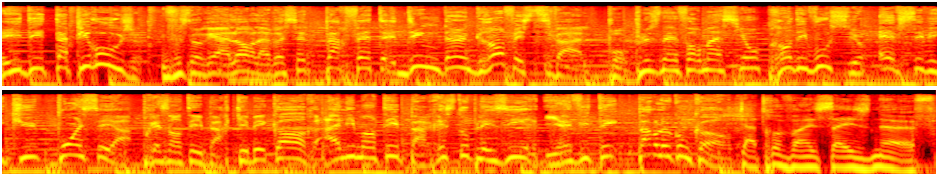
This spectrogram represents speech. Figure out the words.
et des tapis rouges. Vous aurez alors la recette parfaite digne d'un grand festival. Pour plus d'informations, rendez-vous sur fcvq.ca. Présenté par Québecor, alimenté par Resto Plaisir et invité par le Concorde. 96.9.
